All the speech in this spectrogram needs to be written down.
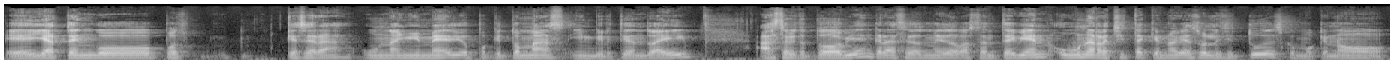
Eh, ya tengo, pues, ¿qué será? Un año y medio, poquito más invirtiendo ahí. Hasta ahorita todo bien, gracias a Dios me ha ido bastante bien. Hubo una rachita que no había solicitudes, como que no,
